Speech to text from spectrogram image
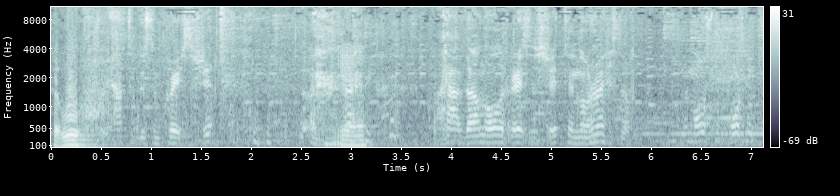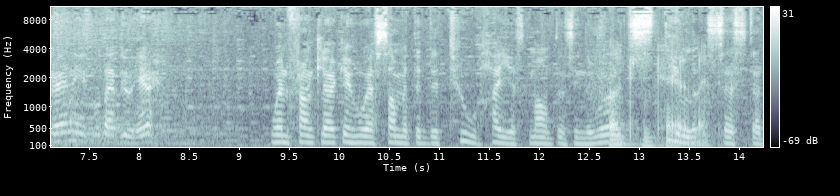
So, oof, You have to do some crazy shit. yeah. I have done all the crazy shit in Norway, so the most important training is what I do here. When Frank Löke, who has summited the two highest mountains in the world, Fucking still man. says that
